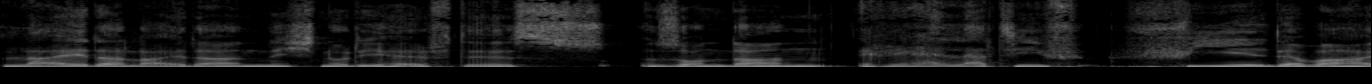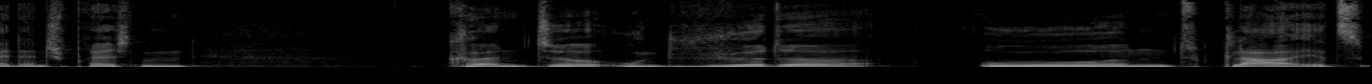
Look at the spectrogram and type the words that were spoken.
leider, leider nicht nur die Hälfte ist, sondern relativ viel der Wahrheit entsprechen könnte und würde. Und klar, jetzt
